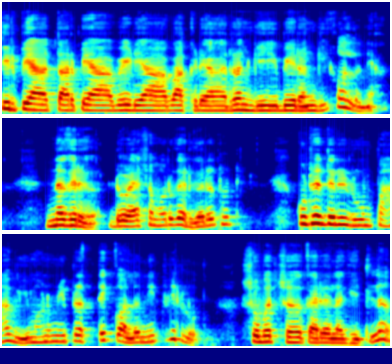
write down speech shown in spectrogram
तिरप्या तारप्या वेड्या वाकड्या रंगी बेरंगी कॉलन्या. नगरं डोळ्यासमोर गरगरत होती. कुठेतरी रूम पाहावी म्हणून मी प्रत्येक कॉलनीत फिरलो. सोबत सहकार्याला घेतलं.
